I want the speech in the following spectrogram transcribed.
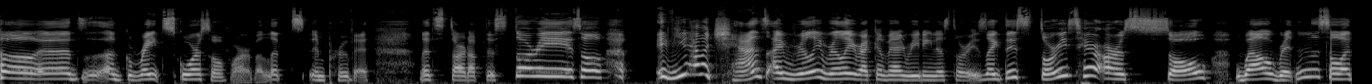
oh, it's a great score so far, but let's improve it. Let's start up this story. So if you have a chance, I really, really recommend reading the stories. Like these stories here are so well written. So a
